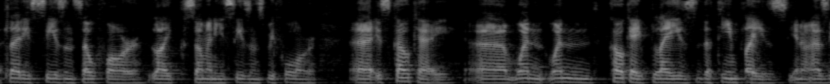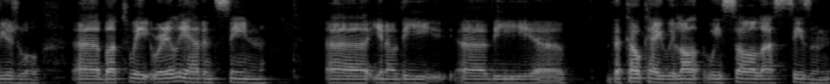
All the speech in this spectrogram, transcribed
Atleti's season so far, like so many seasons before, uh, is Koke. Uh, when when Koke plays, the team plays, you know, as usual. Uh, but we really haven't seen, uh, you know, the uh, the uh, the Koke we lo- we saw last season.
